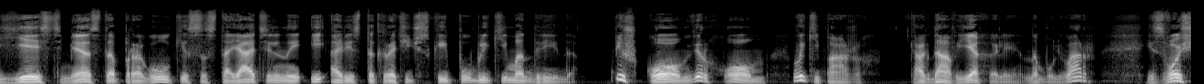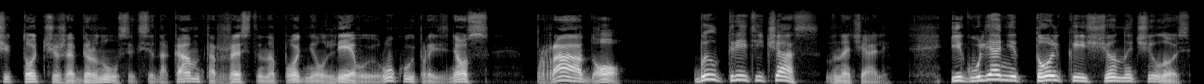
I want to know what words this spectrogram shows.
есть место прогулки состоятельной и аристократической публики Мадрида. Пешком, верхом, в экипажах. Когда въехали на бульвар, извозчик тотчас же обернулся к седокам, торжественно поднял левую руку и произнес «Прадо!». Был третий час в начале, и гуляние только еще началось,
